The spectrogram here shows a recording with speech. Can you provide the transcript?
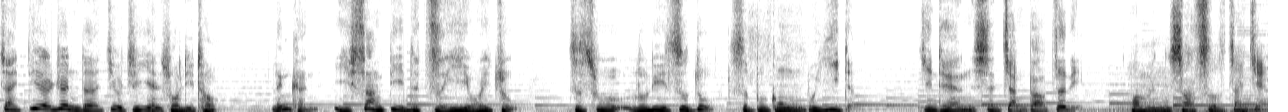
在第二任的就职演说里头，林肯以上帝的旨意为主，指出奴隶制度是不公不义的。今天先讲到这里，我们下次再见。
